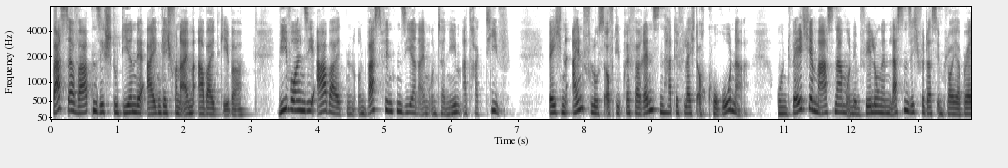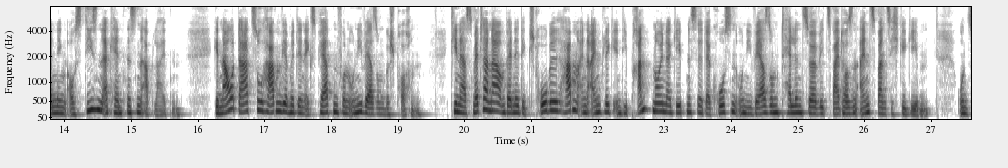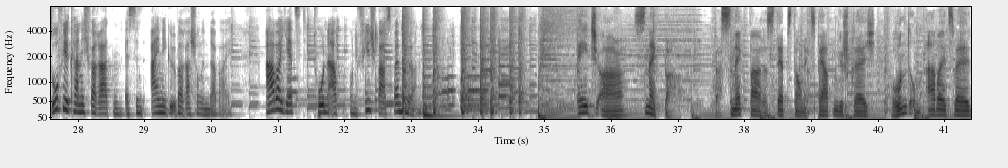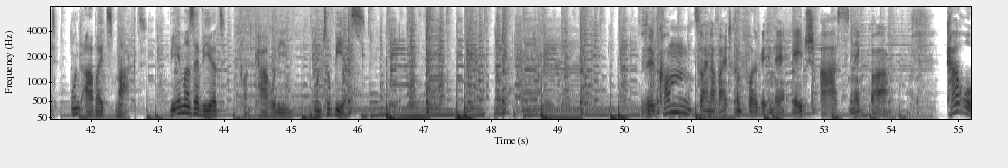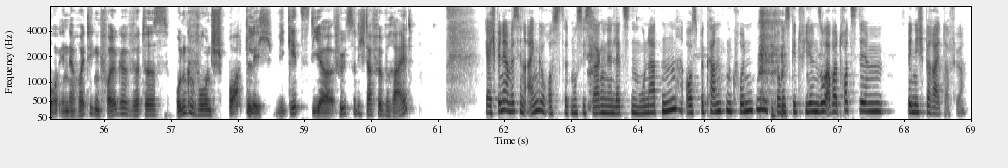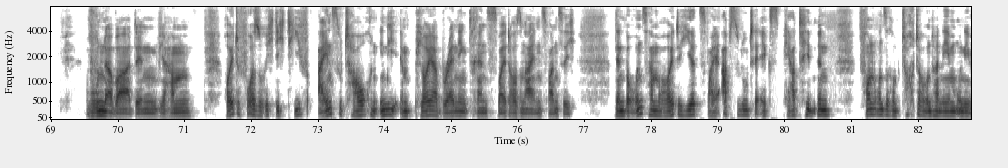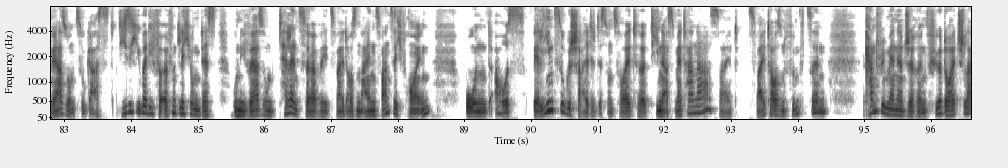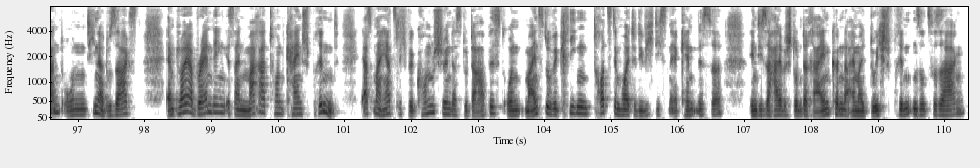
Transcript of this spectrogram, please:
Was erwarten sich Studierende eigentlich von einem Arbeitgeber? Wie wollen sie arbeiten und was finden sie an einem Unternehmen attraktiv? Welchen Einfluss auf die Präferenzen hatte vielleicht auch Corona? Und welche Maßnahmen und Empfehlungen lassen sich für das Employer Branding aus diesen Erkenntnissen ableiten? Genau dazu haben wir mit den Experten von Universum gesprochen. Tina Smetana und Benedikt Strobel haben einen Einblick in die brandneuen Ergebnisse der großen Universum Talent Survey 2021 gegeben. Und so viel kann ich verraten, es sind einige Überraschungen dabei. Aber jetzt Ton ab und viel Spaß beim Hören. HR Snackbar das snackbare Stepstone Expertengespräch rund um Arbeitswelt und Arbeitsmarkt. Wie immer serviert von Caroline und Tobias. Willkommen zu einer weiteren Folge in der HR Snackbar. Caro, in der heutigen Folge wird es ungewohnt sportlich. Wie geht's dir? Fühlst du dich dafür bereit? Ja, ich bin ja ein bisschen eingerostet, muss ich sagen, in den letzten Monaten aus bekannten Gründen. Ich glaube, es geht vielen so, aber trotzdem bin ich bereit dafür. Wunderbar, denn wir haben heute vor, so richtig tief einzutauchen in die Employer Branding Trends 2021. Denn bei uns haben wir heute hier zwei absolute Expertinnen von unserem Tochterunternehmen Universum zu Gast, die sich über die Veröffentlichung des Universum Talent Survey 2021 freuen. Und aus Berlin zugeschaltet ist uns heute Tina Smetana, seit 2015 Country Managerin für Deutschland. Und Tina, du sagst, Employer Branding ist ein Marathon, kein Sprint. Erstmal herzlich willkommen, schön, dass du da bist. Und meinst du, wir kriegen trotzdem heute die wichtigsten Erkenntnisse in diese halbe Stunde rein, können da einmal durchsprinten sozusagen?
